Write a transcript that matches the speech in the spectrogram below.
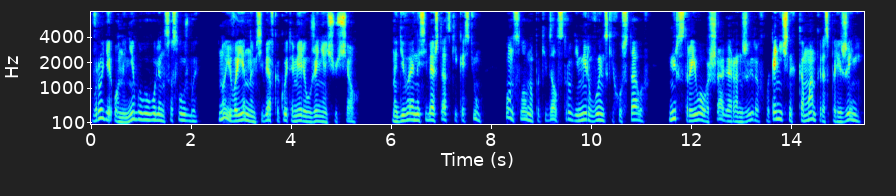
Вроде он и не был уволен со службы, но и военным себя в какой-то мере уже не ощущал. Надевая на себя штатский костюм, он словно покидал строгий мир воинских уставов, мир строевого шага, ранжиров, лаконичных команд и распоряжений.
